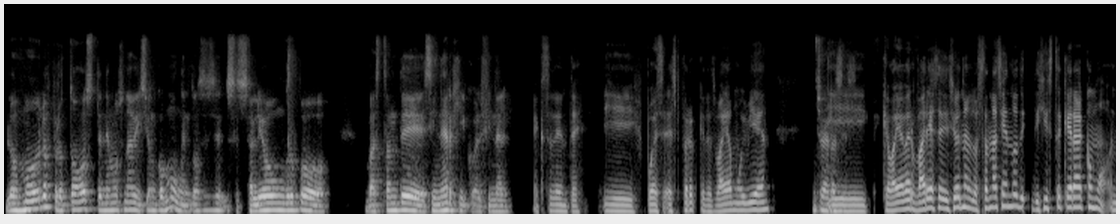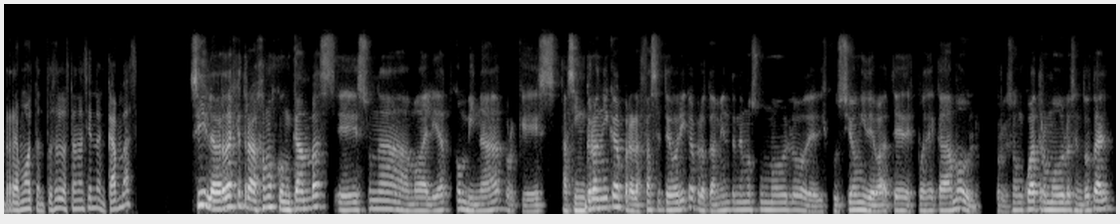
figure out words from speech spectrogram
los módulos, pero todos tenemos una visión común. Entonces se salió un grupo bastante sinérgico al final. Excelente. Y pues espero que les vaya muy bien. Muchas gracias. Y que vaya a haber varias ediciones. Lo están haciendo, dijiste que era como remoto, entonces lo están haciendo en Canvas. Sí, la verdad es que trabajamos con Canvas. Es una modalidad combinada porque es asincrónica para la fase teórica, pero también tenemos un módulo de discusión y debate después de cada módulo, porque son cuatro módulos en total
